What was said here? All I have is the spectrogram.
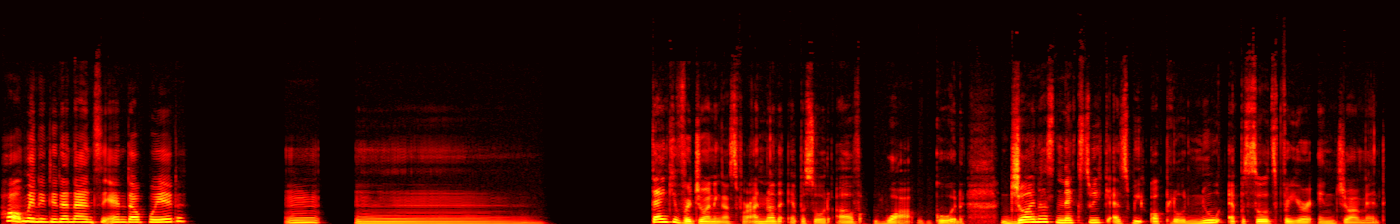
How many did Anansi end up with? Mm-mm. Thank you for joining us for another episode of Walk Good. Join us next week as we upload new episodes for your enjoyment.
